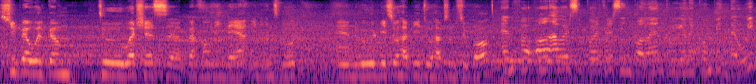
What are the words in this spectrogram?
super welcome to watch us uh, performing there in Innsbruck, and we will be so happy to have some support. And for all our supporters in Poland, we're gonna compete the week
